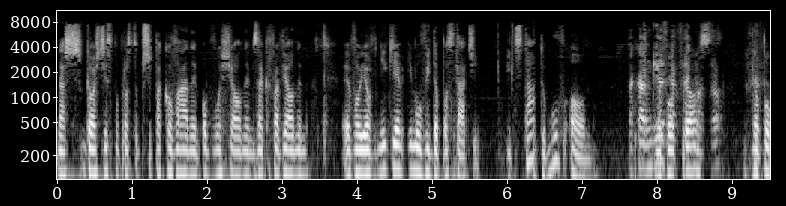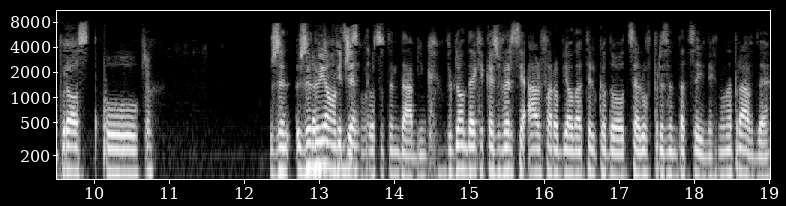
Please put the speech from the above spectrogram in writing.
Nasz gość jest po prostu przypakowanym, obwłosionym, zakrwawionym wojownikiem i mówi do postaci. It's time to move on. Taka angielska No po firma, prostu. co? No po prostu... Że, żenujący jest po prostu ten dubbing. Wygląda jak jakaś wersja alfa robiona tylko do celów prezentacyjnych. No naprawdę.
